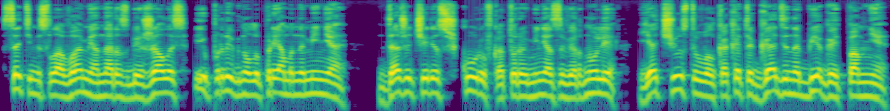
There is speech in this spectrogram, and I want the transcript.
С этими словами она разбежалась и прыгнула прямо на меня. Даже через шкуру, в которую меня завернули, я чувствовал, как эта гадина бегает по мне.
